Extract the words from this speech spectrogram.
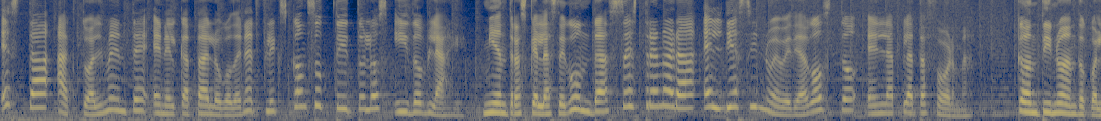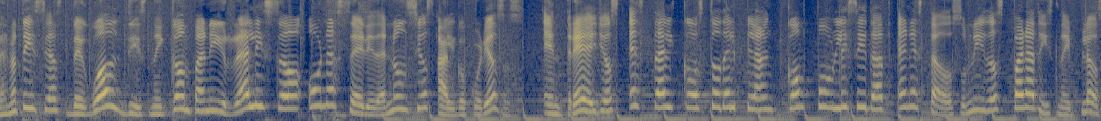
está actualmente en el catálogo de Netflix con subtítulos y doblaje, mientras que la segunda se estrenará el 19 de agosto en la plataforma. Continuando con las noticias, The Walt Disney Company realizó una serie de anuncios algo curiosos. Entre ellos está el costo del plan con publicidad en Estados Unidos para Disney Plus.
